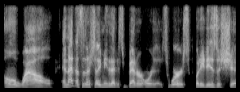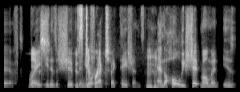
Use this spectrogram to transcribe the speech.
Oh wow and that doesn't necessarily mean that it's better or that it's worse but it is a shift right Yes. it is a shift It's in your different. expectations Mhm. and the holy shit moment is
